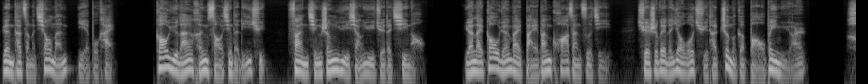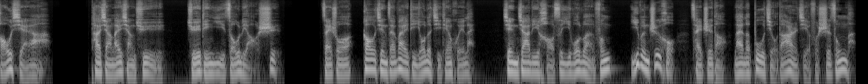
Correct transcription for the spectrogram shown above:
任他怎么敲门也不开。高玉兰很扫兴的离去，范庆生愈想愈觉得气恼。原来高员外百般夸赞自己，却是为了要我娶她这么个宝贝女儿，好险啊！他想来想去，决定一走了事。再说高健在外地游了几天回来，见家里好似一窝乱蜂，一问之后才知道来了不久的二姐夫失踪了。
